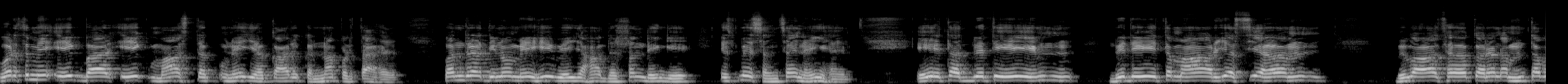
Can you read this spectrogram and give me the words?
वर्ष में एक बार एक मास तक उन्हें यह कार्य करना पड़ता है। पंद्रह दिनों में ही वे यहाँ दर्शन देंगे, इसमें संशय नहीं है। एतद्विति विदितमार्यस्य विवास करणम तब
